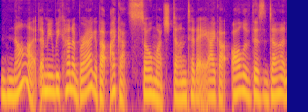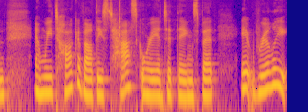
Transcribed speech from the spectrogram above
not. I mean, we kind of brag about, I got so much done today. I got all of this done. And we talk about these task oriented things, but it really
